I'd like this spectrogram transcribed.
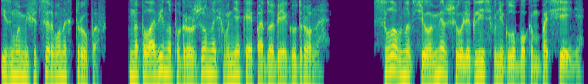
из мумифицированных трупов, наполовину погруженных в некое подобие гудрона. Словно все умершие улеглись в неглубоком бассейне,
